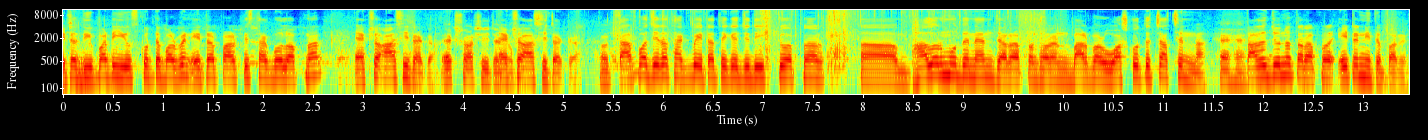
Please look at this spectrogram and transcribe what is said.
এটা দুই পার্টি ইউজ করতে পারবেন। এটার পার পিস থাকবে হলো আপনার একশো আশি টাকা। একশো আশি টাকা। একশো আশি টাকা। তারপর যেটা থাকবে এটা থেকে যদি একটু আপনার ভালোর মধ্যে নেন যারা আপনার ধরেন বারবার ওয়াশ করতে চাচ্ছেন না হ্যাঁ, হ্যাঁ। তাদের জন্য তারা আপনার এটা নিতে পারেন।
